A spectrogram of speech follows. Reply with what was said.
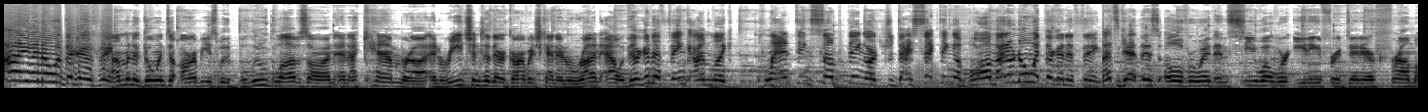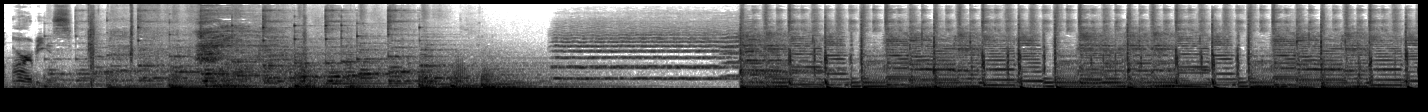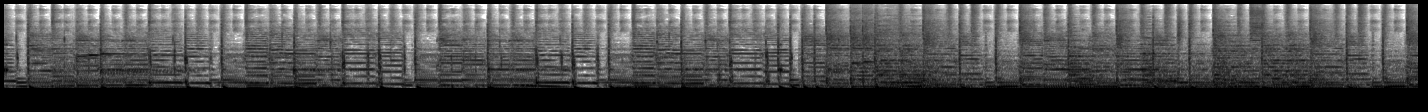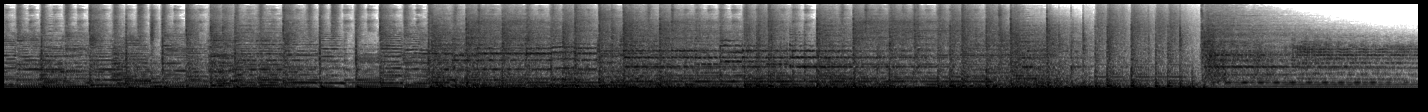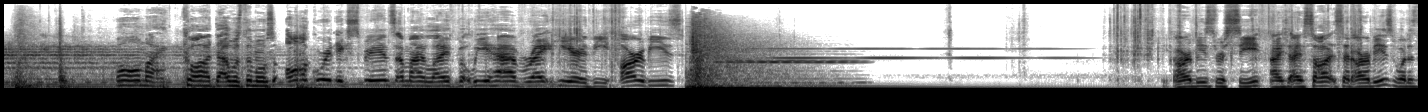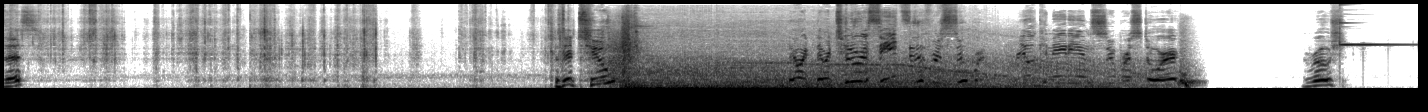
I don't even know what they're gonna think. I'm gonna go into Arby's with blue gloves on and a camera and reach into their garbage can and run out. They're gonna think I'm like planting something or dissecting a bomb. I don't know what they're gonna think. Let's get this over with and see what we're eating for dinner from Arby's. God, that was the most awkward experience of my life, but we have right here the Arby's. The Arby's receipt. I, I saw it said Arby's. What is this? Was there two? There were there were two receipts? This is for super real Canadian superstore. Gross.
